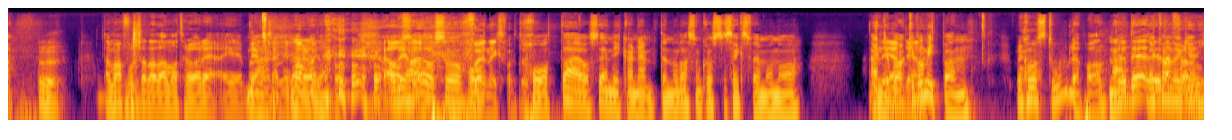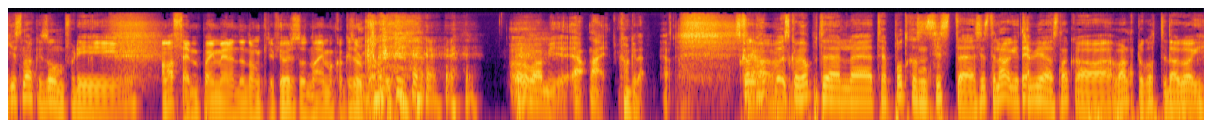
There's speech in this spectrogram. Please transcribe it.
da. Mm. De har fortsatt Adama Traore i bakgrunnen tenker på. Og de har jo også for en Hå- X-faktor. Håte er jo også en vi ikke har nevnt ennå, som koster 6-5 og nå er tilbake på midtbanen. Men kan man stole på han? Nei, det, det, det det er kan ikke. han ikke. snakkes om, fordi Han har fem poeng mer enn Den Donker i fjor, så nei, man kan ikke stole på han. Hva mye Ja, nei, kan ikke det. Skal vi hoppe, skal vi hoppe til, til podkastens siste, siste lag? Jeg tror vi har snakka varmt og godt i dag òg.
